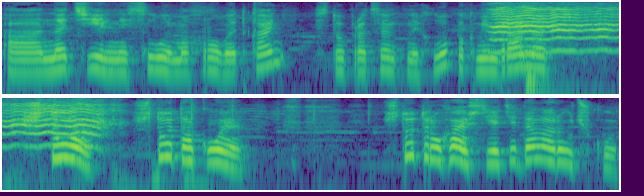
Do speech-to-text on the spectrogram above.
А, Нательный слой махровая ткань, стопроцентный хлопок, мембрана. Что? Что такое? Что ты ругаешься? Я тебе дала ручку.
